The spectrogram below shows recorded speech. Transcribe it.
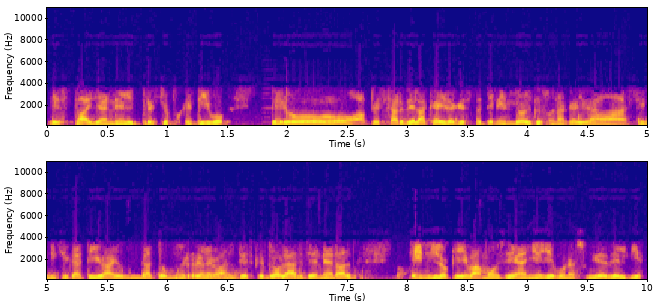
está ya en el precio objetivo, pero a pesar de la caída que está teniendo hoy, que es una caída significativa, hay un dato muy relevante, es que Dólar General, en lo que llevamos de año, lleva una subida del 10,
